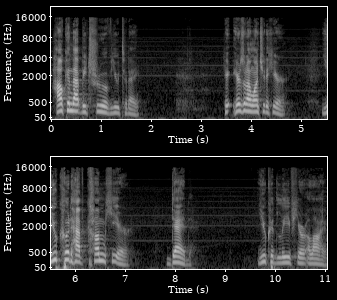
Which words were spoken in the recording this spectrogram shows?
how can that be true of you today? Here's what I want you to hear you could have come here dead, you could leave here alive.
